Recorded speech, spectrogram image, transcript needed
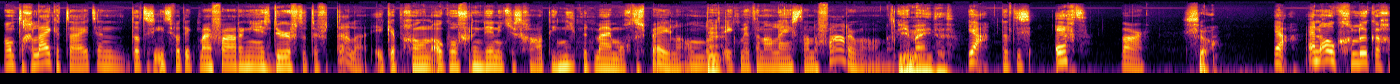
Want tegelijkertijd, en dat is iets wat ik mijn vader niet eens durfde te vertellen. Ik heb gewoon ook wel vriendinnetjes gehad die niet met mij mochten spelen, omdat Hm. ik met een alleenstaande vader woonde. Je meent het. Ja, dat is echt waar. Zo. Ja, en ook gelukkig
